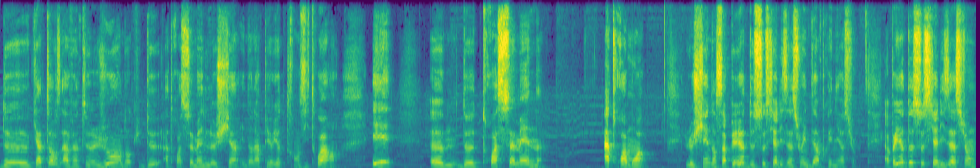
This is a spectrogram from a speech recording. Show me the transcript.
De 14 à 21 jours, donc 2 à 3 semaines, le chien est dans la période transitoire. Et euh, de 3 semaines à 3 mois, le chien dans sa période de socialisation et d'imprégnation. La période de socialisation,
